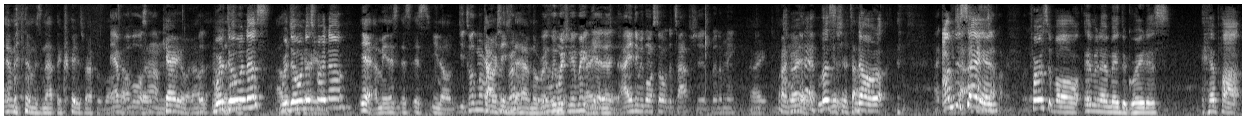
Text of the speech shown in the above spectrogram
Eminem is not the greatest rapper of all Ever- time. of all time, Carry on. I'll- I'll We're let you- doing this. I'll We're doing this right on. now. Yeah, I mean, it's, it's, it's you know, You talking about conversations rappers, that have no bro? We- we- resolution. we- we- right? yeah, Yeah. I didn't think we are gonna start with the top shit, but I mean, All right, fine, go Go ahead. ahead. What's your Listen, no, I can't I'm just top- I can't be saying. top already, First of all, Eminem made the greatest hip hop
